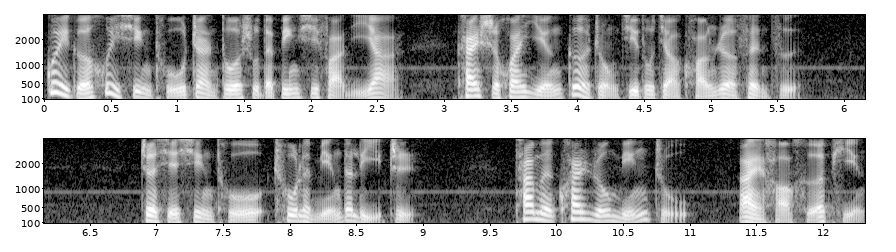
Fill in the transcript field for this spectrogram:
贵格会信徒占多数的宾夕法尼亚开始欢迎各种基督教狂热分子。这些信徒出了名的理智，他们宽容民主，爱好和平，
